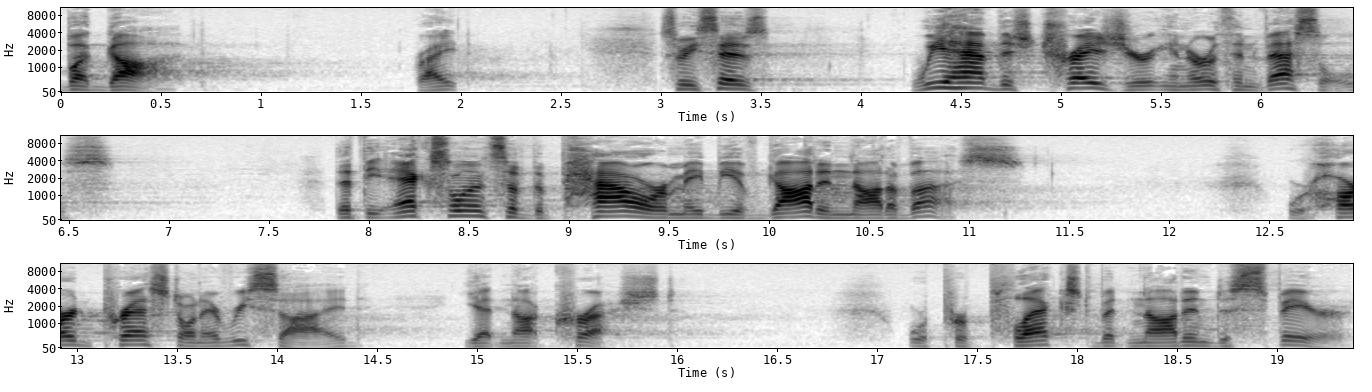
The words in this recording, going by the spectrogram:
but God. Right? So he says, We have this treasure in earthen vessels, that the excellence of the power may be of God and not of us. We're hard pressed on every side, yet not crushed We're perplexed but not in despair,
